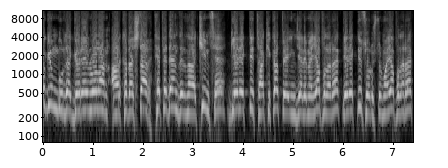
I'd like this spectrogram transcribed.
o gün burada görevli olan arkadaşlar tepeden tırnağa kimse gerekli tahkikat ve inceleme yapılarak, gerekli soruşturma yapılarak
